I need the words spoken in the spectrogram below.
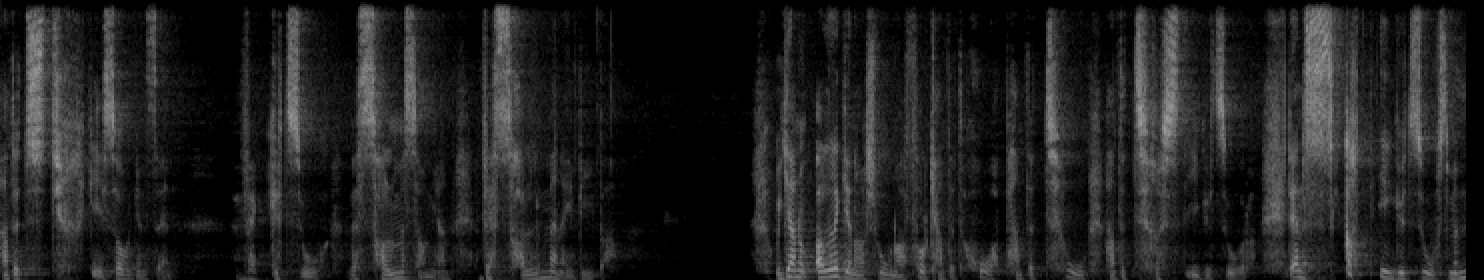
hentet styrke i sorgen sin ved Guds ord, ved salmesangen, ved salmene i Bibelen. Og Gjennom alle generasjoner har folk hentet håp, hentet tro, hentet trøst i Guds ord. Det er en skatt i Guds ord som er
